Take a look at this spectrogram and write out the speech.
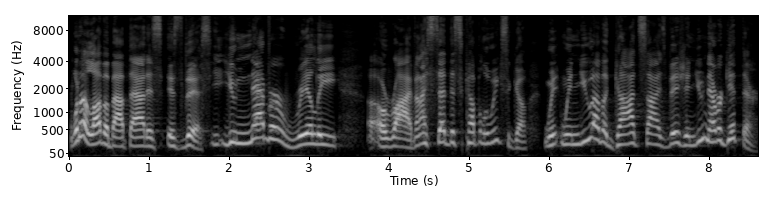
what I love about that is, is this you never really uh, arrive. And I said this a couple of weeks ago. When, when you have a God sized vision, you never get there.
